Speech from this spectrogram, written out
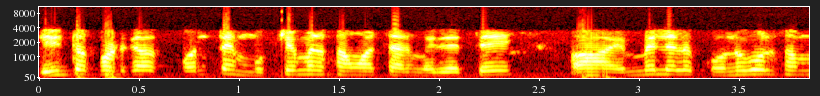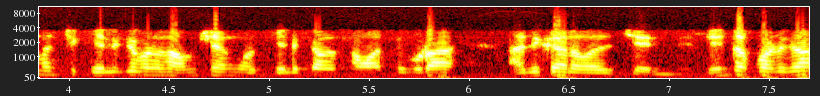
దీంతో పాటుగా కొంత ముఖ్యమైన సమాచారం ఏదైతే ఆ, ఎమ్మెల్యేల కొనుగోలు సంబంధించి కీలకమైన అంశం కీలకమైన సమాచారం కూడా అధికారుల వద్ద చేరింది. దీంతో పాటుగా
